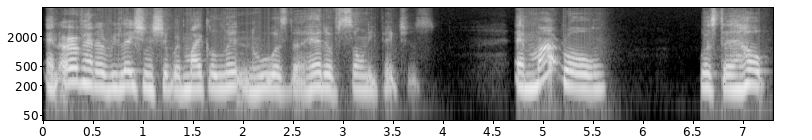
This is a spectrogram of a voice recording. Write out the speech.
and Irv had a relationship with Michael Lynton, who was the head of Sony Pictures. And my role was to help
